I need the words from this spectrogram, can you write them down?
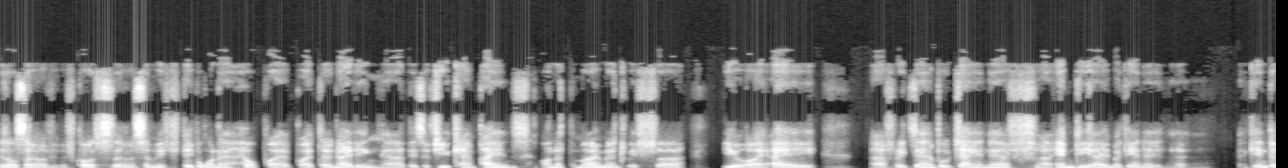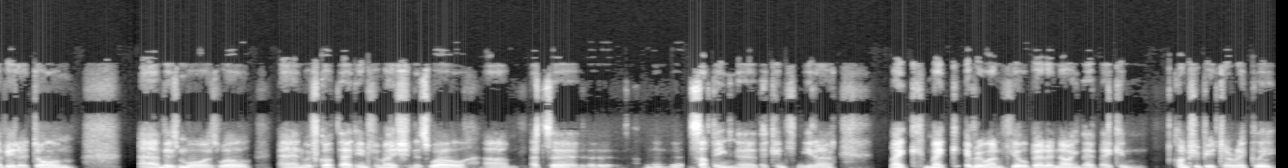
there's also, of course, uh, some if people want to help by, by donating, uh, there's a few campaigns on at the moment with uh, UIA, uh, for example, JNF, uh, MDA, again, uh, Magen David Adom. And there's more as well, and we've got that information as well. Um, that's a, something that can, you know, make make everyone feel better knowing that they can contribute directly.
